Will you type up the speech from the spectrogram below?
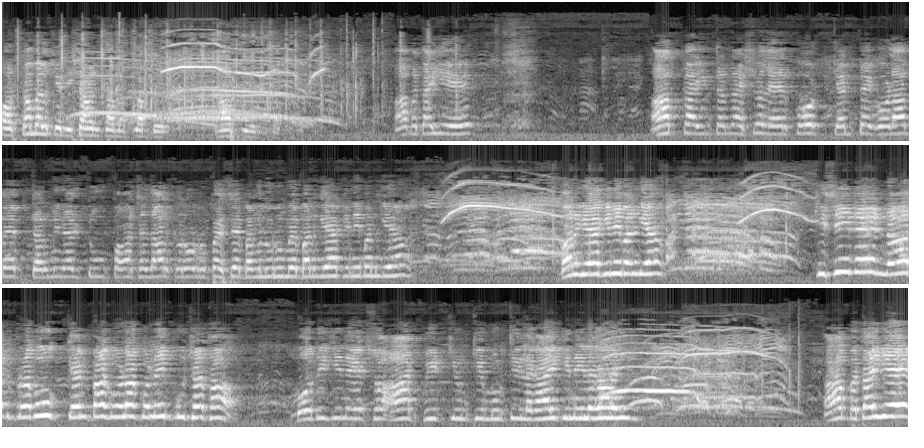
और कमल के निशान का मतलब है भारतीय जनता। आप बताइए, आपका इंटरनेशनल एयरपोर्ट केम्पेगौड़ा में टर्मिनल टू पाँच हज़ार करोड़ रुपए से बंगलुरु में बन गया कि नहीं बन गया? बन गया कि नहीं बन गया? किसी ने नाथ प्रभु केम्पागोड़ा को नहीं पूछा था। मोदी जी ने 108 फीट की उनकी मूर्ति लगाई कि नहीं लगाई? आप बताइए,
